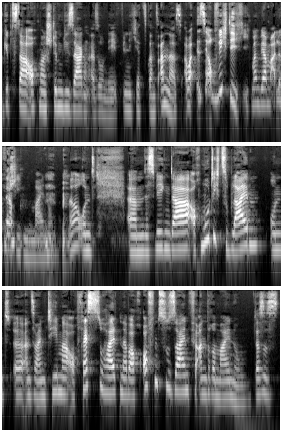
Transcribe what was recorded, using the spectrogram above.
gibt's da auch mal Stimmen, die sagen, also nee, finde ich jetzt ganz anders. Aber ist ja auch wichtig. Ich meine, wir haben alle verschiedene ja. Meinungen. Ne? Und ähm, deswegen da auch mutig zu bleiben und äh, an seinem Thema auch festzuhalten, aber auch offen zu sein für andere Meinungen. Das ist,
